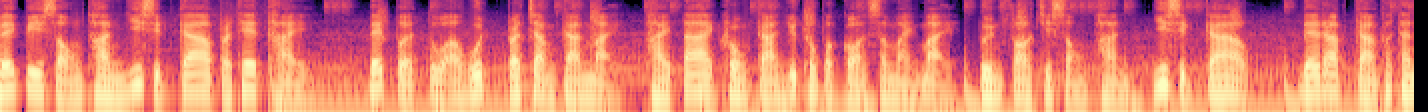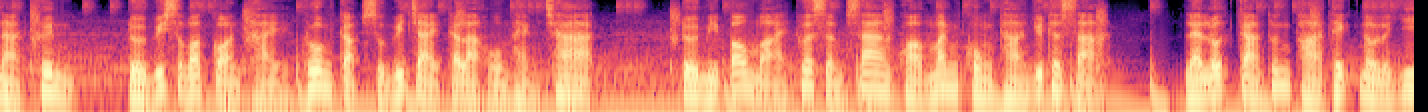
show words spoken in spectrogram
ในปี 2029 ประเทศไทย ได้เปิดตัวอาวุธประจำการใหม่ ภายใต้โครงการยุทธปกรณ์สมัยใหม่ ปืนฟาวจิ2029 ได้รับการพัฒนาขึ้น โดยวิศวกรไทยร่วมกับศูนย์วิจัยกลาโหมแห่งชาติ โดยมีเป้าหมายเพื่อเสริมสร้างความมั่นคงทางยุทธศาสตร์ และลดการพึ่งพาเทคโนโลยี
